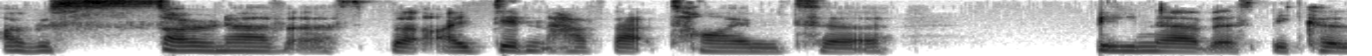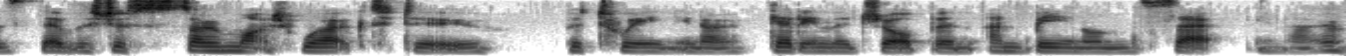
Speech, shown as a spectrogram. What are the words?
I was so nervous, but I didn't have that time to be nervous because there was just so much work to do between, you know, getting the job and, and being on the set, you know.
